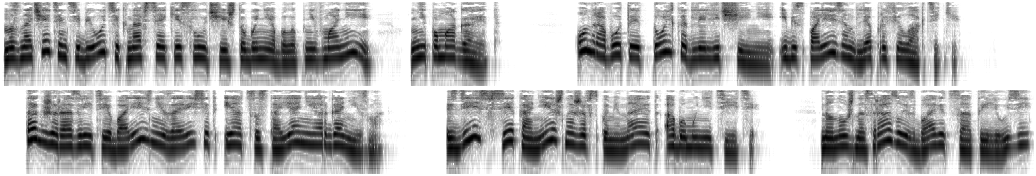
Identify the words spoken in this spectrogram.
назначать антибиотик на всякий случай, чтобы не было пневмонии, не помогает. Он работает только для лечения и бесполезен для профилактики. Также развитие болезни зависит и от состояния организма. Здесь все, конечно же, вспоминают об иммунитете. Но нужно сразу избавиться от иллюзий,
